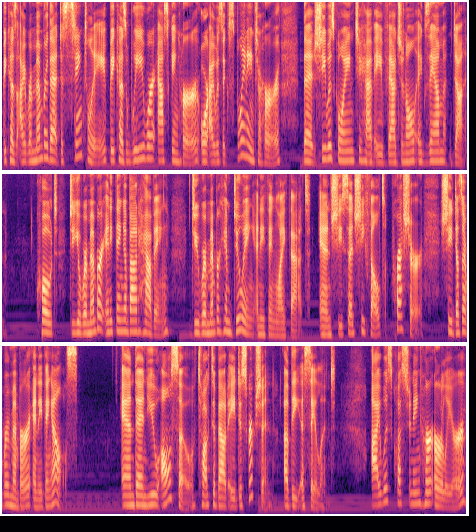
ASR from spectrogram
because I remember that distinctly because we were asking her, or I was explaining to her, that she was going to have a vaginal exam done. Quote, Do you remember anything about having? Do you remember him doing anything like that? And she said she felt pressure. She doesn't remember anything else. And then you also talked about a description of the assailant. I was questioning her earlier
